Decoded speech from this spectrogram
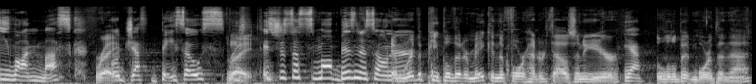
Elon Musk Right. or Jeff Bezos. Right. It's just a small business owner. And we're the people that are making the four hundred thousand a year. Yeah. A little bit more than that.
